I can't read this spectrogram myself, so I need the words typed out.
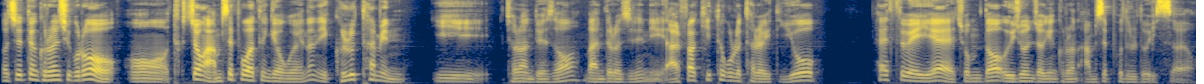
어쨌든 그런 식으로 어, 특정 암세포 같은 경우에는 이 글루타민 이 전환돼서 만들어지는 이 alpha ketoglutarate 요 pathway에 좀 더 의존적인 그런 암세포들도 있어요.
